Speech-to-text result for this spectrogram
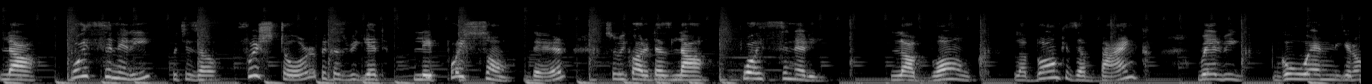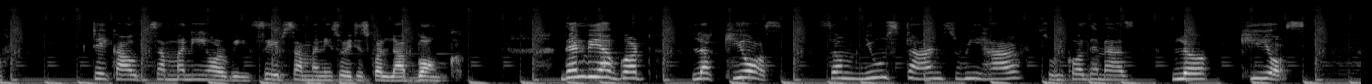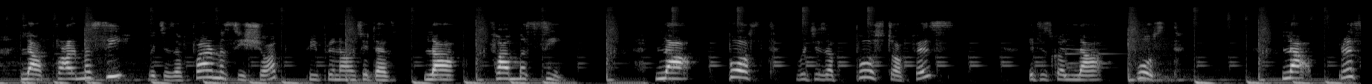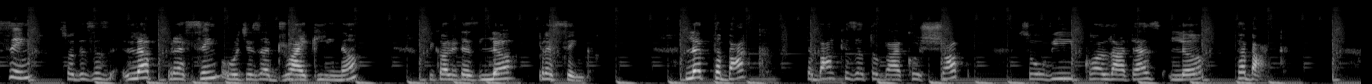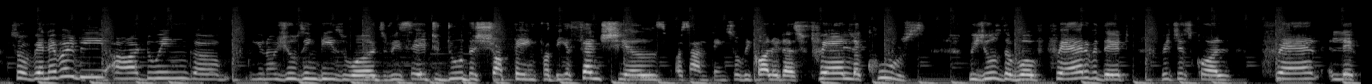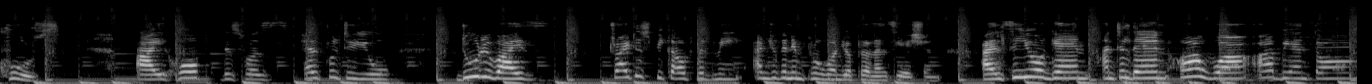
La Poissonnerie, which is a fish store because we get les poissons there. So we call it as La Poissonnerie. La Banque. La Banque is a bank where we go and, you know, take out some money or we save some money. So it is called La Banque. Then we have got La Kiosque. Some newsstands we have. So we call them as Le Kiosque. La Pharmacie, which is a pharmacy shop. We pronounce it as La Pharmacie. La Poste, which is a post office. It is called La Poste. La Pressing, so this is La Pressing, which is a dry cleaner. We call it as La Pressing. La Tabac, Tabac is a tobacco shop. So we call that as Le Tabac. So whenever we are doing, uh, you know, using these words, we say to do the shopping for the essentials or something. So we call it as faire les courses. We use the verb faire with it, which is called faire les courses. I hope this was helpful to you. Do revise, try to speak out with me, and you can improve on your pronunciation. I'll see you again. Until then, au revoir, à bientôt.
